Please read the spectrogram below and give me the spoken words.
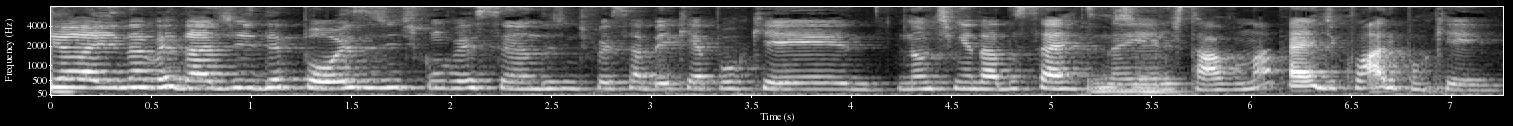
E aí, na verdade, depois a gente conversando, a gente foi saber que é porque não tinha dado certo, né? E eles estavam na bad, claro, porque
